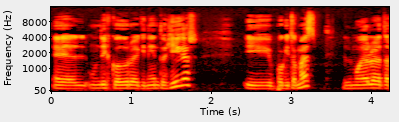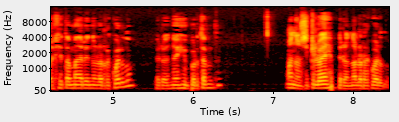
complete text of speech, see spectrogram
un disco duro de 500 GB y poquito más. El modelo de la tarjeta madre no lo recuerdo, pero no es importante. Bueno, sí que lo es, pero no lo recuerdo.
